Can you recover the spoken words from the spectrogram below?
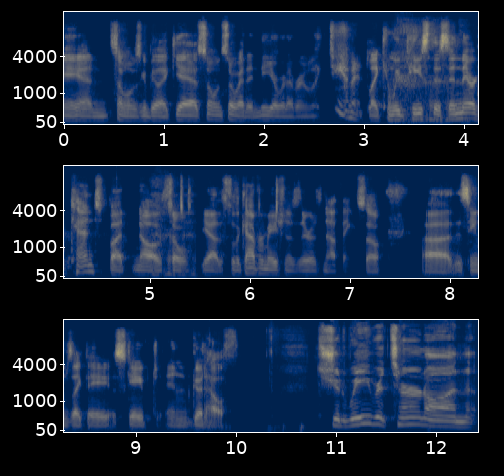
and someone was going to be like, "Yeah, so and so had a knee or whatever." And I'm like, "Damn it! Like, can we piece this in there, Kent?" But no. So yeah. So the confirmation is there is nothing. So uh, it seems like they escaped in good health. Should we return on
